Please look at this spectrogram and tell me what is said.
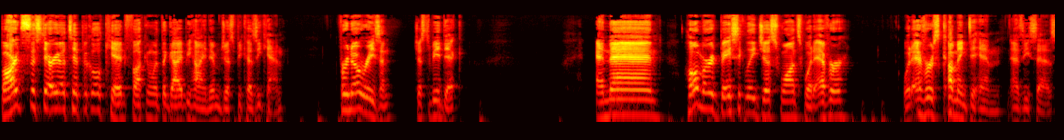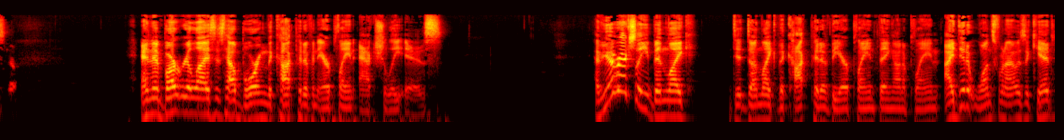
Bart's the stereotypical kid fucking with the guy behind him just because he can. For no reason, just to be a dick. And then Homer basically just wants whatever whatever's coming to him, as he says. Yep. And then Bart realizes how boring the cockpit of an airplane actually is. Have you ever actually been like did done like the cockpit of the airplane thing on a plane? I did it once when I was a kid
